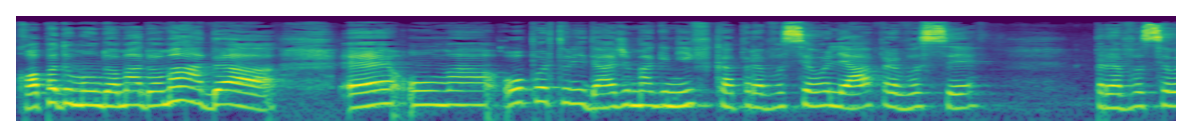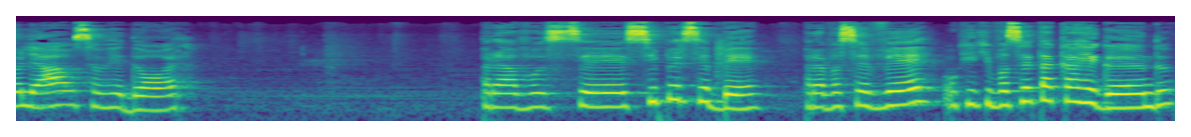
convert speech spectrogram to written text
Copa do Mundo amado, amada, é uma oportunidade magnífica para você olhar para você, para você olhar ao seu redor, para você se perceber, para você ver o que, que você está carregando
